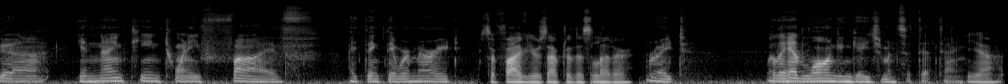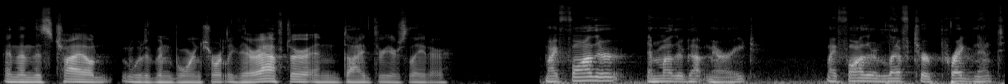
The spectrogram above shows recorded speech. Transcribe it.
uh, in 1925, I think they were married. So five years after this letter. Right. Well, they had long engagements at that time. Yeah, and then this child would have been born shortly thereafter and died three years later. My father and mother got married. My father left her pregnant,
